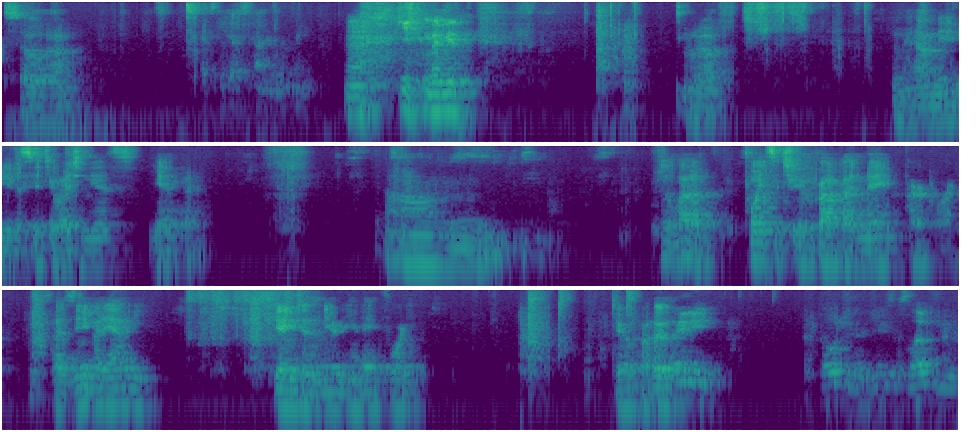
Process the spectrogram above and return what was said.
So, um, That's the best kind of roommate. uh, yeah, maybe. Well, I don't know how needy the situation is yet, but. Um, there's a lot of points that Srila Prabhupada made in the purport. But does anybody have any? Getting to the near the end, eight forty. Srila The lady told you that Jesus loved you.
